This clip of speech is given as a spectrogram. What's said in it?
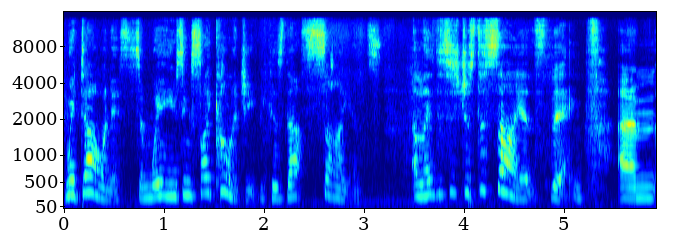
we're Darwinists and we're using psychology because that's science, and like this is just a science thing. Um,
